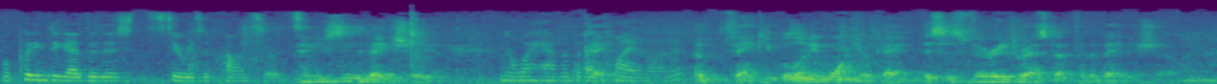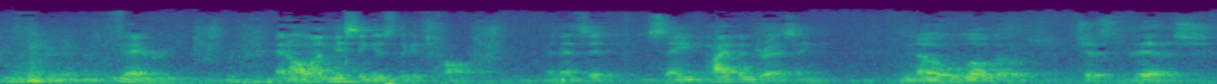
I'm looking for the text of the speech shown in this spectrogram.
for putting together this series of concerts? Have you seen the Vegas show yet? No, I haven't, but I Okay. plan on it. Uh, Thank you. Well, let me warn you, okay? This is very dressed up for the Vegas show. Very. And all I'm missing is the guitar, and that's it. Same pipe and dressing, no logos, just this.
